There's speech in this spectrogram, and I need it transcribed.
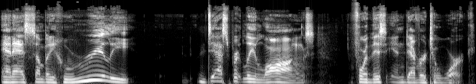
and as somebody who really desperately longs for this endeavor to work.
